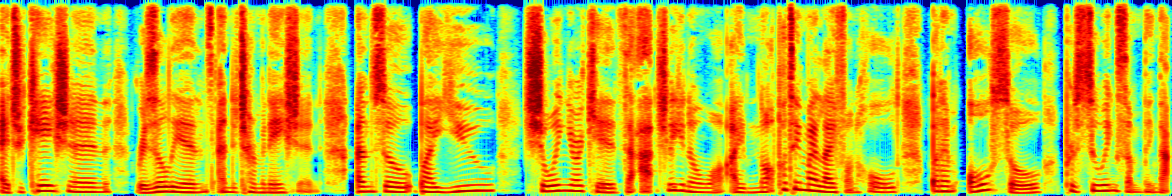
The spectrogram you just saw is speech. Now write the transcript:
education, resilience, and determination. And so, by you showing your kids that actually, you know what, I'm not putting my life on hold, but I'm also pursuing something that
